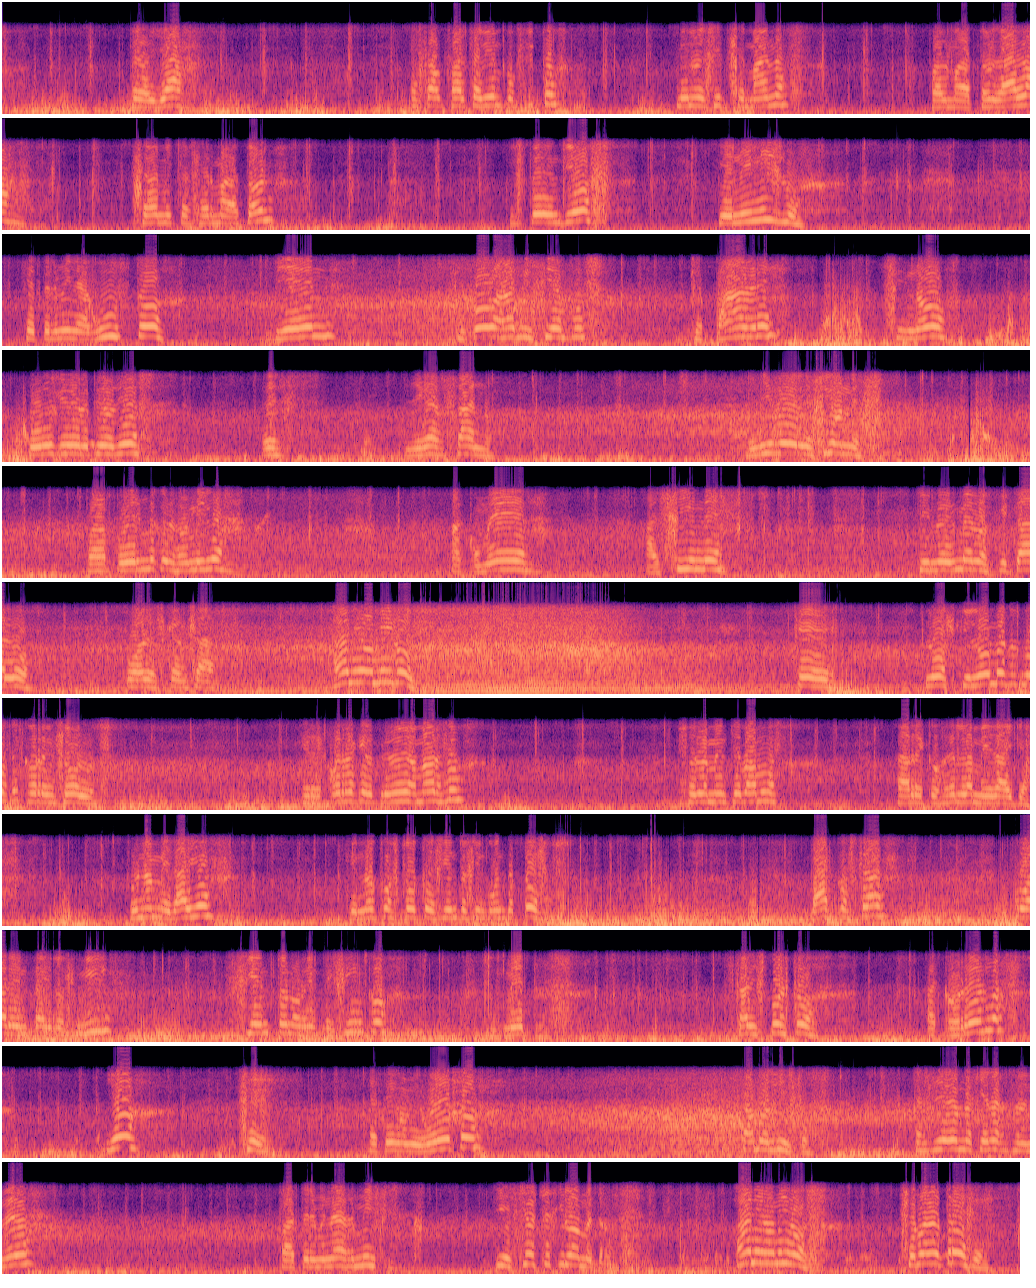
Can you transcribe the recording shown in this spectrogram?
Pero ya falta bien poquito, menos de 7 semanas para el maratón Lala. Será mi tercer maratón. Espero en Dios y en mí mismo que termine a gusto, bien, si puedo bajar mis tiempos, que padre, si no, lo que yo le pido a Dios es llegar sano, libre de lesiones, para poder irme con mi familia a comer, al cine, y no irme al hospital o, o a descansar. ¡Ánimo amigos! Que los kilómetros no se corren solos. Y recuerda que el 1 de marzo solamente vamos a recoger la medalla. Una medalla que no costó 350 pesos. Va a costar 42.195 metros. ¿Está dispuesto a correrlos? Yo, sí. Ya tengo mi boleto estamos listos. Estoy llegando aquí a la gasolinera para terminar mis 18 kilómetros. ¡Ánimo amigos! Semana 13.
